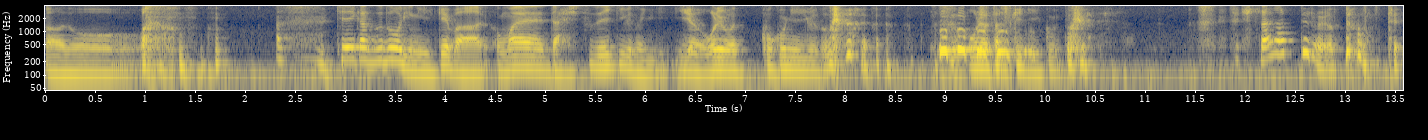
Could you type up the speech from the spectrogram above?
あの 計画通りに行けばお前脱出できるのにいや俺はここにいるとか 俺は助けに行くとか。従ってろよって思って。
